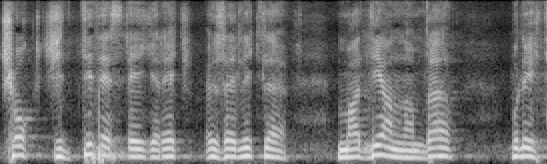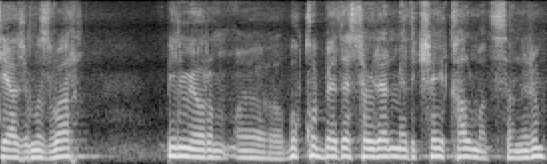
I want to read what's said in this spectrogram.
çok ciddi desteği gerek. Özellikle maddi anlamda buna ihtiyacımız var. Bilmiyorum e, bu kubbede söylenmedik şey kalmadı sanırım.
